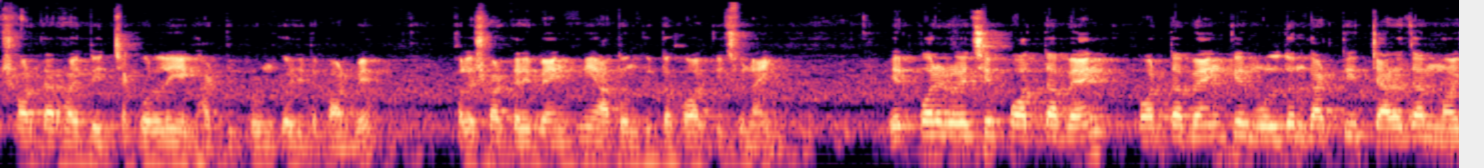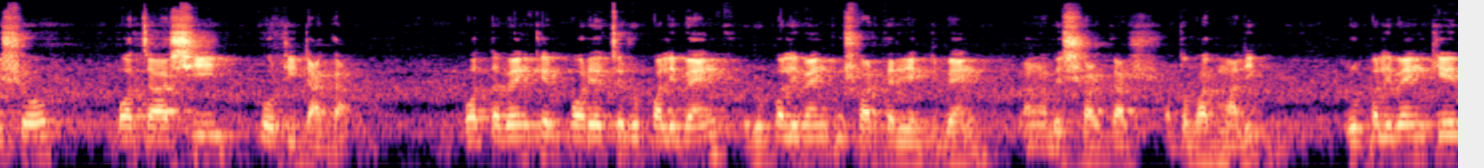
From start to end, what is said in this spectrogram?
সরকার হয়তো ইচ্ছা করলে এই ঘাটতি পূরণ করে দিতে পারবে। ফলে সরকারি ব্যাংক নিয়ে আতঙ্কিত হওয়ার কিছু নাই। এরপরে রয়েছে পদ্মা ব্যাংক। পদ্মা ব্যাংকের মূলধন ঘাটতি চার হাজার নয়শো পঁচাশি কোটি টাকা। পদ্মা ব্যাংকের পরে হচ্ছে রূপালী ব্যাংক। রূপালী ব্যাংক সরকারি একটি ব্যাংক, বাংলাদেশ সরকার শতভাগ মালিক। রূপালী ব্যাংকের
